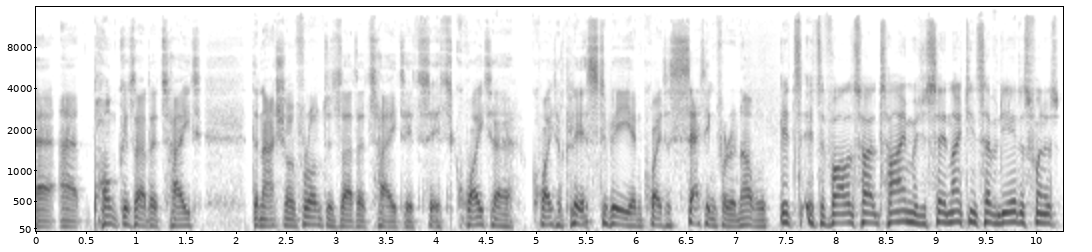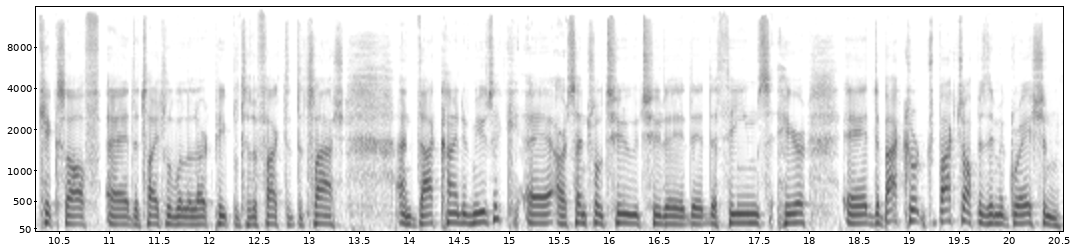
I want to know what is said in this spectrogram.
Uh, uh, punk is at its height. The National Front is at its height. It's it's quite a quite a place to be and quite a setting for a novel. It's it's a volatile time, as you say. 1978 is when it kicks off. Uh, the title will alert people to the fact that the Clash and that kind of music uh, are central to to the the, the themes here. Uh, the back, backdrop is immigration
